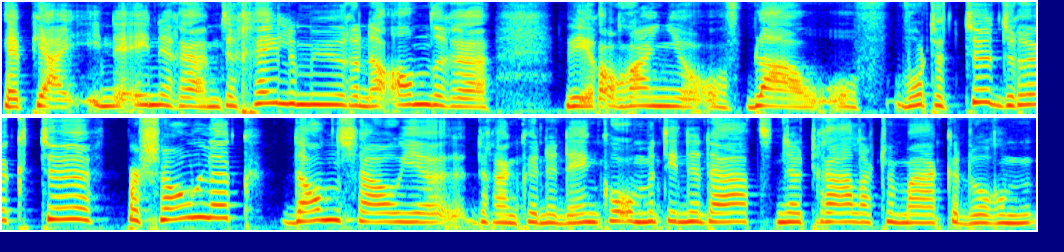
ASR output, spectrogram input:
heb jij in de ene ruimte gele muur en de andere weer oranje of blauw, of wordt het te druk, te persoonlijk, dan zou je eraan kunnen denken om het inderdaad neutraler te maken door hem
